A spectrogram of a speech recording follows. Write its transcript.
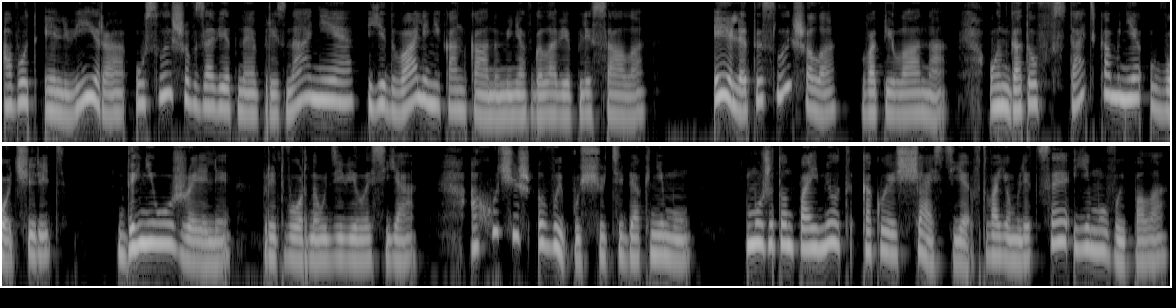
А вот Эльвира, услышав заветное признание, едва ли не канкан у меня в голове плясала. «Эля, ты слышала?» вопила она. «Он готов встать ко мне в очередь». «Да неужели?» — притворно удивилась я. «А хочешь, выпущу тебя к нему? Может, он поймет, какое счастье в твоем лице ему выпало».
